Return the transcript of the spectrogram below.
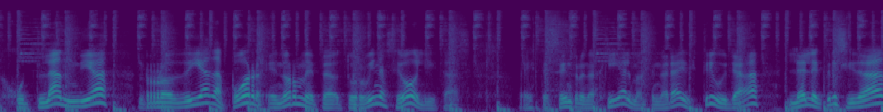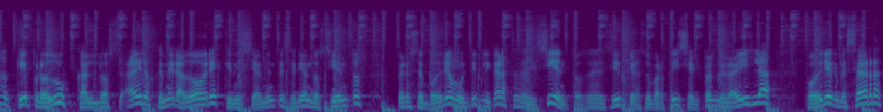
Jutlandia, rodeada por enormes turbinas eólicas. Este centro de energía almacenará y distribuirá la electricidad que produzcan los aerogeneradores, que inicialmente serían 200, pero se podría multiplicar hasta 600. Es decir, que la superficie actual de la isla podría crecer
